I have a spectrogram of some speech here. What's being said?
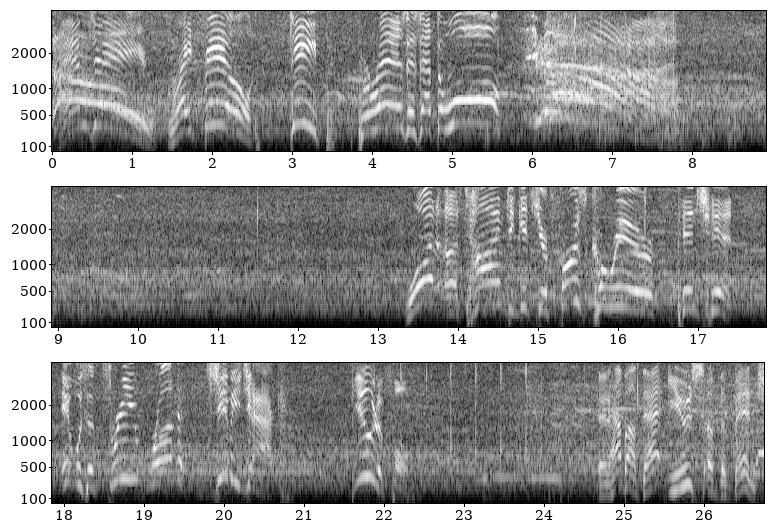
MJ, right field, deep. Perez is at the wall. What a time to get your first career pinch hit. It was a three-run Jimmy Jack. Beautiful. And how about that use of the bench?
